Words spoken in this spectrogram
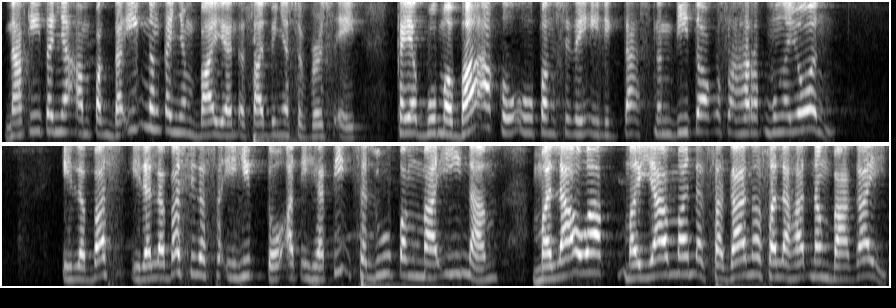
Nakita niya ang pagdaing ng kanyang bayan at sabi niya sa verse 8, Kaya bumaba ako upang sila'y iligtas. Nandito ako sa harap mo ngayon ilabas, ilalabas sila sa Ehipto at ihatid sa lupang mainam, malawak, mayaman at sagana sa lahat ng bagay.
